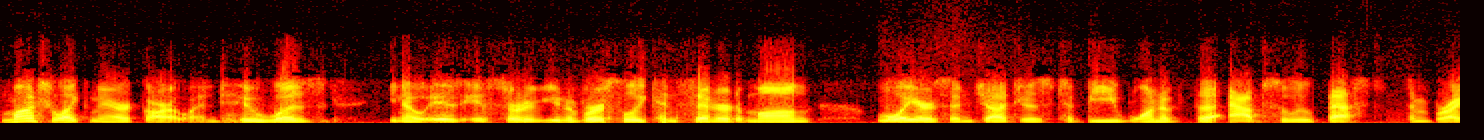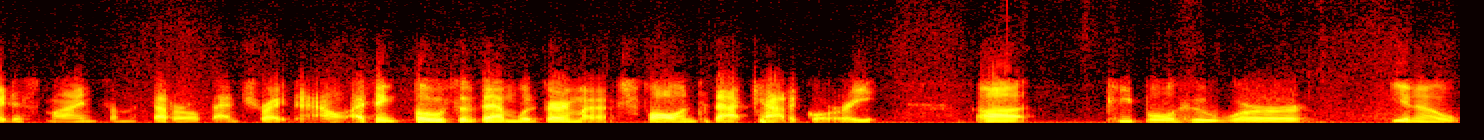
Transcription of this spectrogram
much like Merrick Garland, who was you know is is sort of universally considered among lawyers and judges to be one of the absolute best and brightest minds on the federal bench right now. I think both of them would very much fall into that category. Uh, people who were you know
